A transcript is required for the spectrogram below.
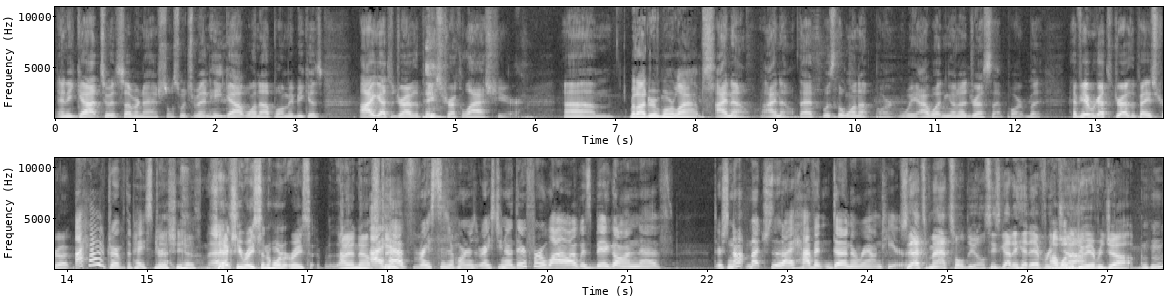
and he got to at Summer Nationals, which meant he got one up on me because I got to drive the pace truck last year. Um, But I drove more laps. I know, I know that was the one up part. We I wasn't going to address that part, but have you ever got to drive the pace truck? I have drove the pace truck. Yeah, she has. That's- She actually raced in a Hornet race. I announced I too. have raced in a Hornet race. You know, there for a while I was big on of. There's not much that I haven't done around here. So that's Matt's whole deal. is He's got to hit every. I want to do every job. Mm-hmm.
